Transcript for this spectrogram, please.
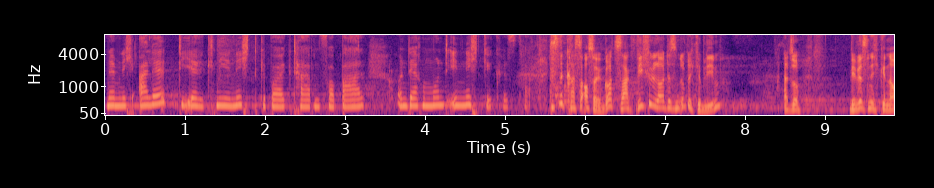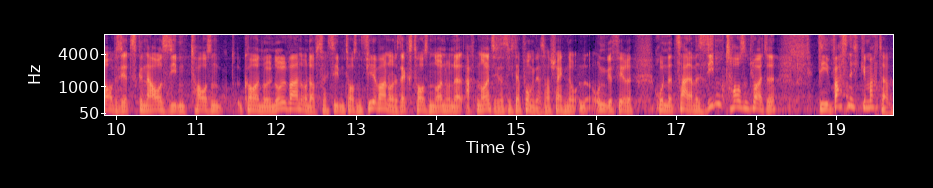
nämlich alle, die ihre Knie nicht gebeugt haben vor Baal und deren Mund ihn nicht geküsst hat. Das ist eine krasse Aussage. Gott sagt, wie viele Leute sind übrig geblieben? Also, wir wissen nicht genau, ob es jetzt genau 7000,00 waren oder ob es vielleicht 7004 waren oder 6998. Das ist nicht der Punkt. Das ist wahrscheinlich eine ungefähre runde Zahl. Aber 7000 Leute, die was nicht gemacht haben.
